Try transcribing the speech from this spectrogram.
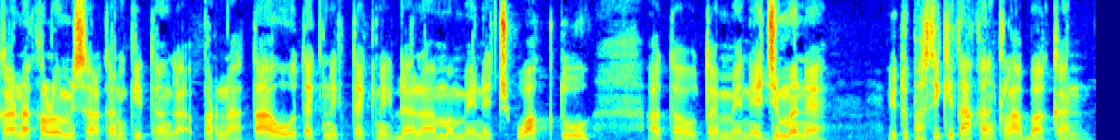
Karena kalau misalkan kita nggak pernah tahu teknik-teknik dalam memanage waktu atau time management ya, itu pasti kita akan kelabakan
